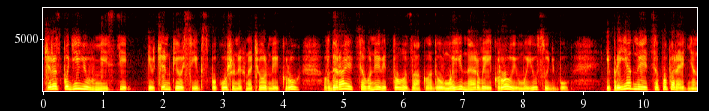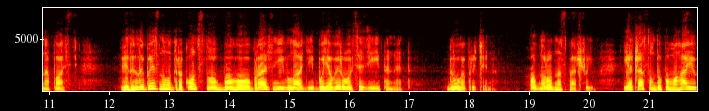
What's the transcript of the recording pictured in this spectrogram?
Через подію в місті і вчинки осіб, спокушених на чорний круг, вдираються вони від того закладу в мої нерви і кров і в мою судьбу, і приєднується попередня напасть. Від глибизного драконства в богообразній владі, бо я вирвався з її тенет. Друга причина однородна з першою. Я часом допомагаю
